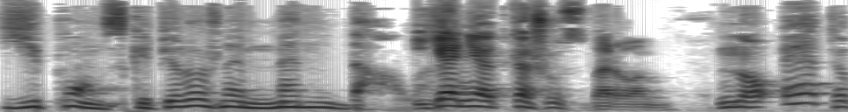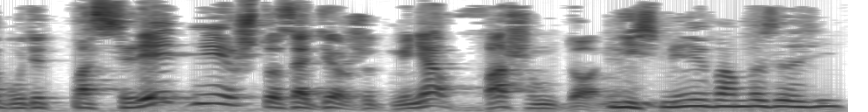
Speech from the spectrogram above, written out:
японское пирожное мендала. Я не откажусь, барон, но это будет последнее, что задержит меня в вашем доме. Не смею вам возразить.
